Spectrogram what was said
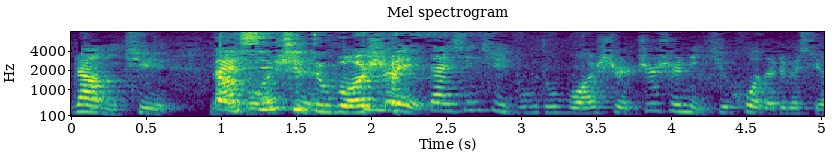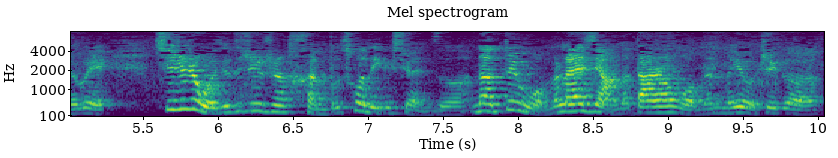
让你去。带薪去读博士，对，带薪去读读博士，支持你去获得这个学位。其实我觉得这是很不错的一个选择。那对我们来讲呢，当然我们没有这个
